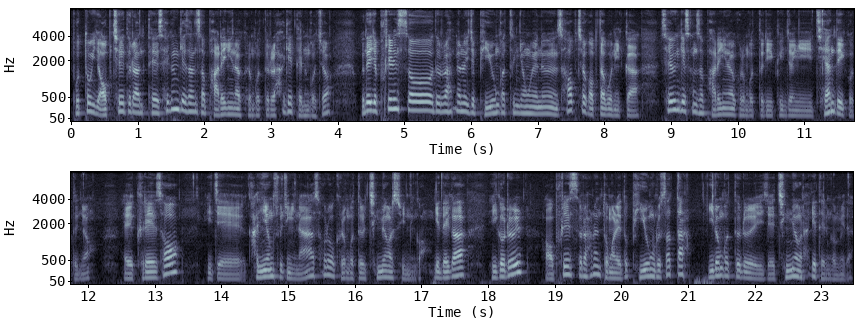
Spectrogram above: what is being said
보통 이제 업체들한테 세금 계산서 발행이나 그런 것들을 하게 되는 거죠. 근데 이제 프리랜서들을 하면은 이제 비용 같은 경우에는 사업자가 없다 보니까 세금 계산서 발행이나 그런 것들이 굉장히 제한돼 있거든요. 예, 그래서 이제 간이형 수증이나 서로 그런 것들을 증명할 수 있는 거. 이게 내가 이거를 어, 프리랜서를 하는 동안에도 비용으로 썼다. 이런 것들을 이제 증명을 하게 되는 겁니다.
